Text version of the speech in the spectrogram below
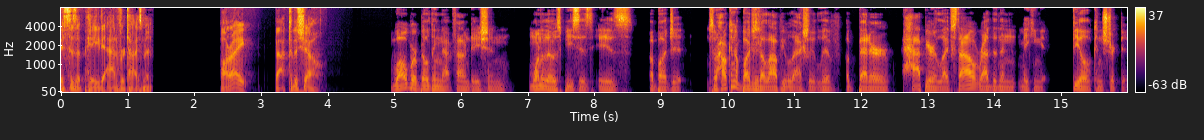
This is a paid advertisement. All right, back to the show. While we're building that foundation, one of those pieces is a budget. So how can a budget allow people to actually live a better, happier lifestyle rather than making it feel constricted?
